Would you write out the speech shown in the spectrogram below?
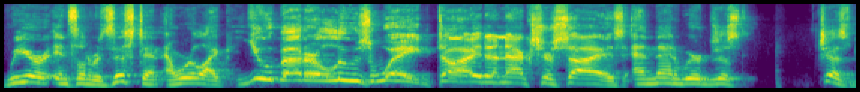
we are insulin resistant and we're like, you better lose weight, diet, and exercise. And then we're just just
